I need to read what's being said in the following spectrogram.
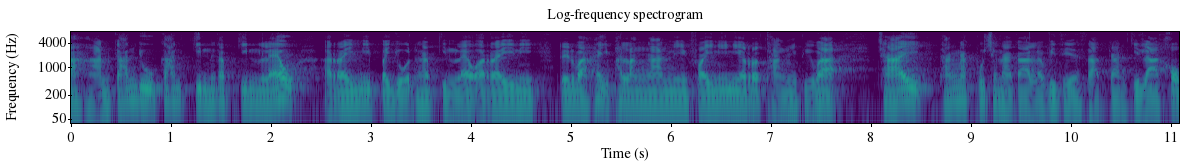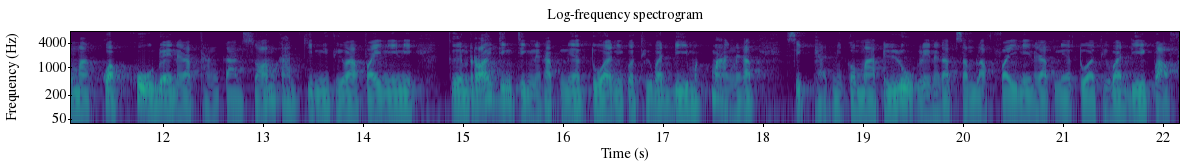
อาหารการอยู่การกินนะครับ กินแล้วอะไรมีประโยชน์นะครับ กินแล้วอะไรนี่ เรียกว่าให้พลังงานนี่ไฟนี้เนี่ยรถถังนี่ถือว่า ใช้ทั้งนักโภชนาการและวิทยาศาสตร์การกีฬาเข้ามาควบคู่ด้วยนะครับทั้งการซ้อมการกินนี่ถือว่าไฟนี้นี่เกินร้อยจริง ๆ นะครับ เนื้อตัวนี่ก็ถือว่าดีมากๆนะครับซิกแพคนี่ก็มาเป็นลูกเลยนะครับสำหรับไฟนี้นะครับเนื้อตัวถือว่าดีกว่าไฟ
